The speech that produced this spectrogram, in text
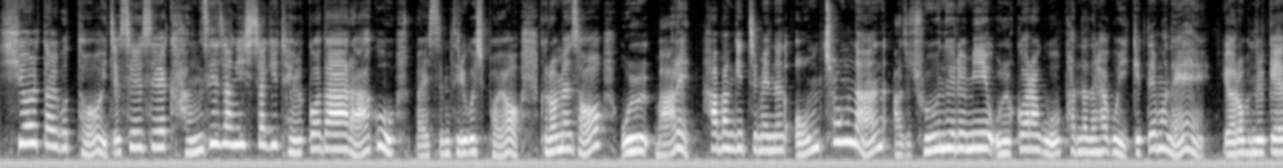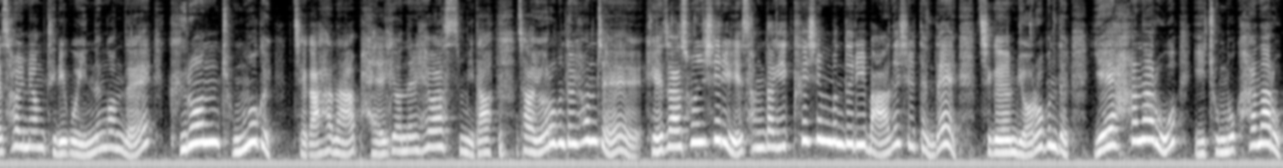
10월 달부터 이제 슬슬 강세장이 시작이 될 거다라고 말씀드리고 싶어요. 그러면서 올 말에 하반기쯤에는 엄청난 아주 좋은 흐름이 올 거라고 판단을 하고 있기 때문에 여러분들께 설명드리고 있는 건데 그런 종목을 제가 하나 발견을 해왔습니다. 자, 여러분들 현재 계좌 손실이 상당히 크신 분들이 많으실 텐데 지금 여러분들 얘 하나로 이 종목 하나로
